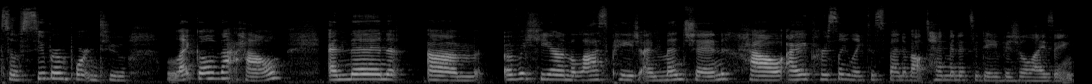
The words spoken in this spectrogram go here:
so, super important to let go of that how. And then um, over here on the last page, I mention how I personally like to spend about 10 minutes a day visualizing.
